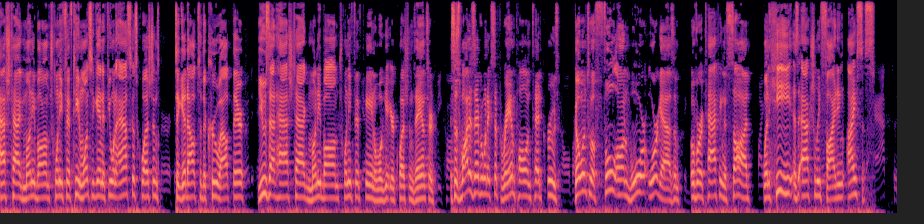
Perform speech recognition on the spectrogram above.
Hashtag MoneyBomb 2015. Once again, if you want to ask us questions to get out to the crew out there, use that hashtag MoneyBomb2015 and we'll get your questions answered. It says, why does everyone except Rand Paul and Ted Cruz go into a full-on war orgasm over attacking Assad when he is actually fighting ISIS? to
